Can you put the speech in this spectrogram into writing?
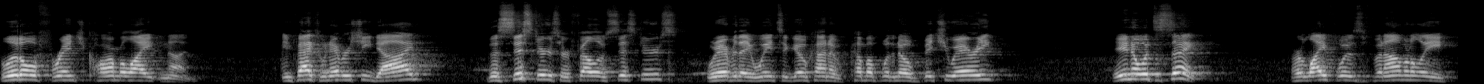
little French Carmelite nun. In fact, whenever she died, the sisters, her fellow sisters, whenever they went to go kind of come up with an obituary, they didn't know what to say. Her life was phenomenally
